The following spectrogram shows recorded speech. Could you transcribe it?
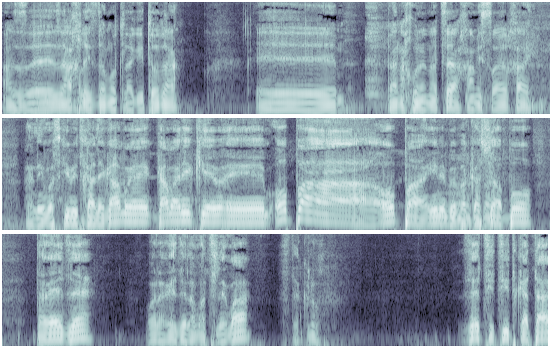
אז אה, זה אחלה הזדמנות להגיד תודה. אה, ואנחנו ננצח, עם ישראל חי. אני מסכים איתך לגמרי, גם אני כ... אה, הופה, הופה, הנה בבקשה, בוא, תראה את זה. בוא נראה את זה למצלמה, תסתכלו. זה ציצית קטן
